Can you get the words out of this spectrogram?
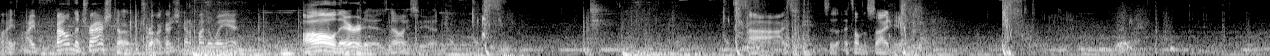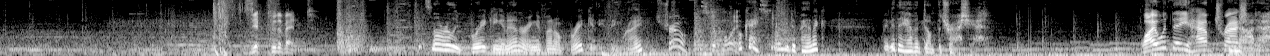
I, I found the trash truck. I just got to find a way in. Oh, there it is. Now I see it. Ah, I see. It's, it's on the side here. Zip to the vent. it's not really breaking and entering if I don't break anything, right? It's true. That's a good point. Okay, no need to panic. Maybe they haven't dumped the trash yet. Why would they have trash? Nada.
